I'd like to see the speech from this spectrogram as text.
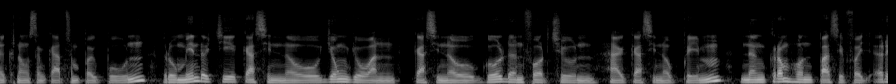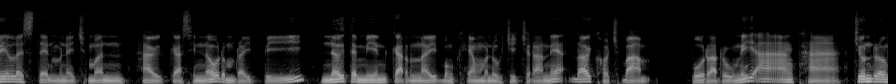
នៅក្នុងសង្កាត់សំពៅពូនរួមមានដូចជាកាស៊ីណូយងយ័នកាស៊ីណូ Golden Fortune ហៅកាស៊ីណូ Prim និងក្រុមហ៊ុន Pacific Real Estate Management ហៅកាស៊ីណូដំរី2នៅតែមានករណីបង្ខាំងមនុស្សជាច្រើនអ្នកដោយខុសច្បាប់ ពលរដ្ឋរូបនេះអះអាងថាជនរង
